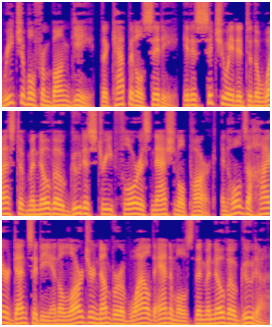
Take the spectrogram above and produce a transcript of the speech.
Reachable from Bangui, the capital city, it is situated to the west of Manovo Gounda Street Floris National Park, and holds a higher density and a larger number of wild animals than Manovo Gounda.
